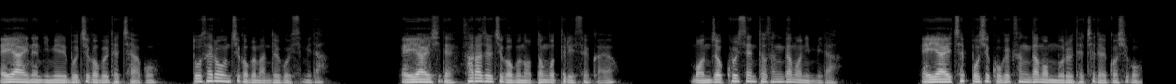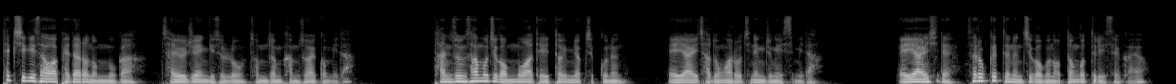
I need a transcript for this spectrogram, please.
AI는 이미 일부 직업을 대체하고 또 새로운 직업을 만들고 있습니다. AI 시대 사라질 직업은 어떤 것들이 있을까요? 먼저 콜센터 상담원입니다. AI 챗봇이 고객 상담 업무를 대체될 것이고 택시기사와 배달원 업무가 자율주행 기술로 점점 감소할 겁니다. 단순 사무직 업무와 데이터 입력 직구는 AI 자동화로 진행 중에 있습니다. AI 시대 새롭게 뜨는 직업은 어떤 것들이 있을까요?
